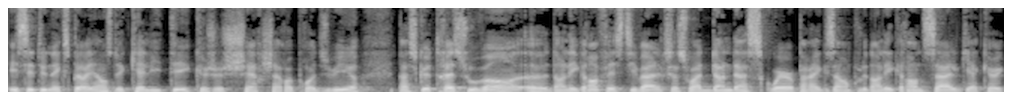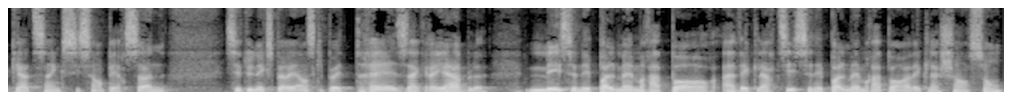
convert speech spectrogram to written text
Et c'est une expérience de qualité que je cherche à reproduire parce que très souvent, euh, dans les grands festivals, que ce soit Dundas Square par exemple, ou dans les grandes salles qui accueillent 4, 5, 600 personnes, c'est une expérience qui peut être très agréable, mais ce n'est pas le même rapport avec l'artiste, ce n'est pas le même rapport avec la chanson.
